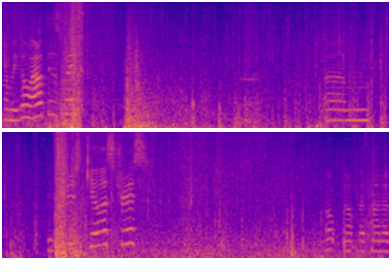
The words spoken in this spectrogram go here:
Can we go out this way? Um, did you just kill us, Triss? Oh, nope, that's not a...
